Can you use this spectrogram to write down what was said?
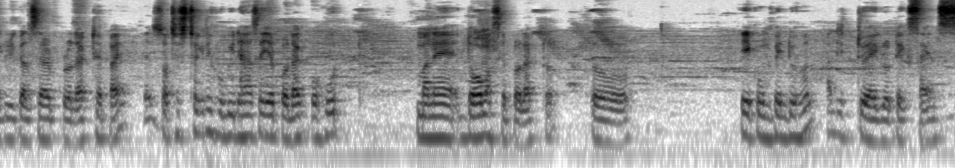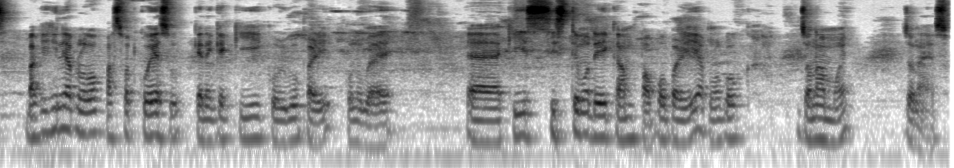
এগ্ৰিকালচাৰ প্ৰডাক্টহে পায়। যথেষ্টখিনি সুবিধা আছে ইয়াৰ প্ৰডাক্ট বহুত মানে দম আছে প্ৰডাক্টৰ তো এই কোম্পেনীটো হ'ল আদিত্য এগ্ৰটেক চায়েন্স বাকীখিনি আপোনালোকক পাছত কৈ আছোঁ কেনেকৈ কি কৰিব পাৰি, কোনোবাই কি ছিষ্টেমত এই কাম পাব পাৰি, আপোনালোকক জনাম মই, জনাই আছোঁ।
